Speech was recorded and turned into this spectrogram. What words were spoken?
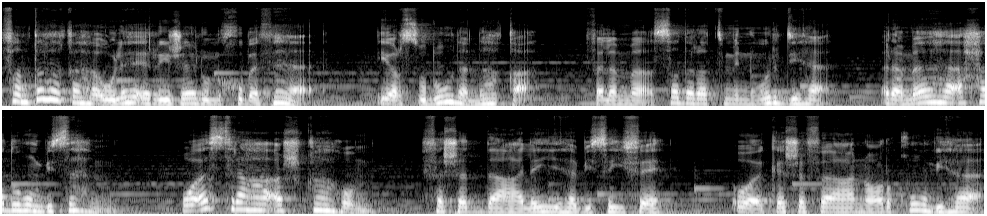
فانطلق هؤلاء الرجال الخبثاء يرصدون الناقة فلما صدرت من وردها رماها أحدهم بسهم وأسرع أشقاهم فشد عليها بسيفه وكشف عن عرقوبها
